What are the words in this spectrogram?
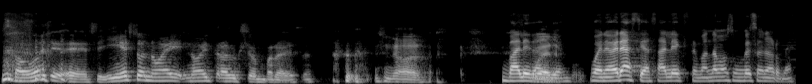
Saudachi, eh, sí, y eso no hay, no hay traducción para eso. No. no. Vale también. Bueno. bueno, gracias Alex, te mandamos un beso enorme.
